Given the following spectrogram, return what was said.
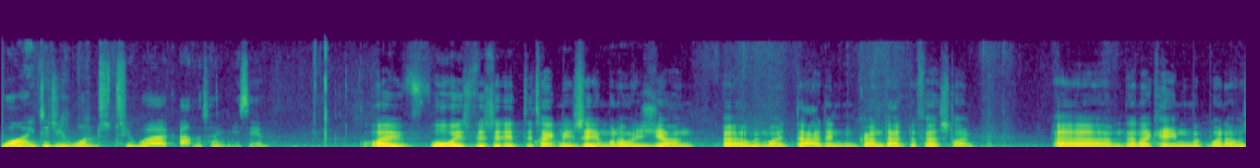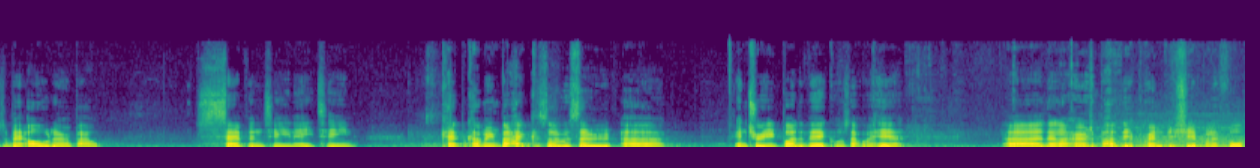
Why did you want to work at the Tank Museum? I've always visited the Tank Museum when I was young uh, with my dad and granddad the first time. Um, then I came when I was a bit older, about 17, 18. Kept coming back because I was so uh, intrigued by the vehicles that were here. Uh, then I heard about the apprenticeship and I thought,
